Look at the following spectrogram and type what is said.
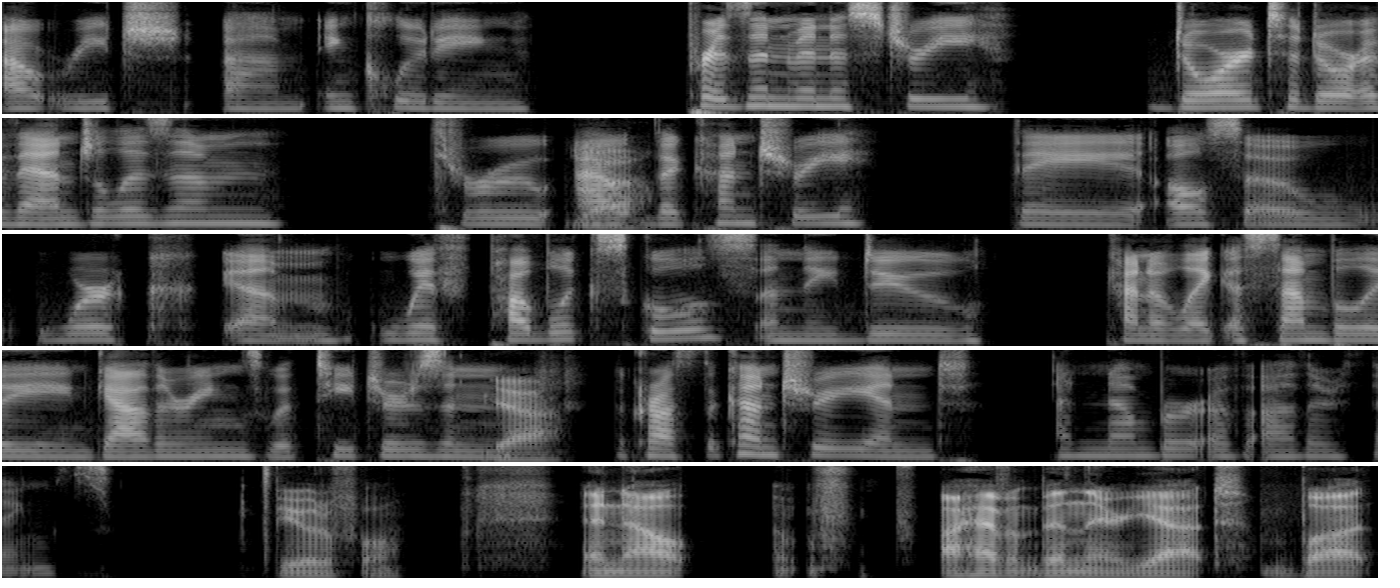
outreach, um, including prison ministry, door to door evangelism throughout Yeah. the country. They also work um, with public schools and they do kind of like assembly and gatherings with teachers and Yeah. across the country and a number of other things. Beautiful. And now I haven't been there yet, but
